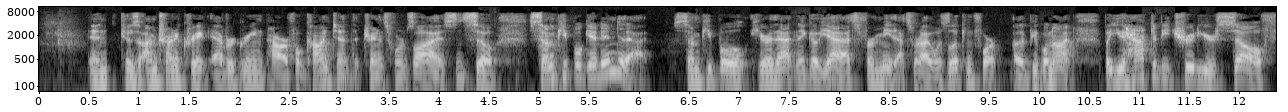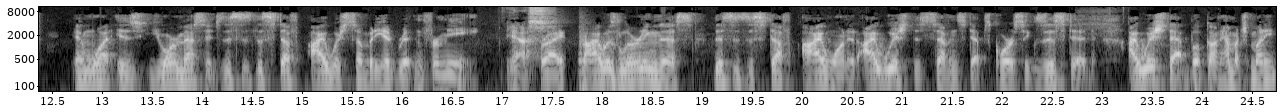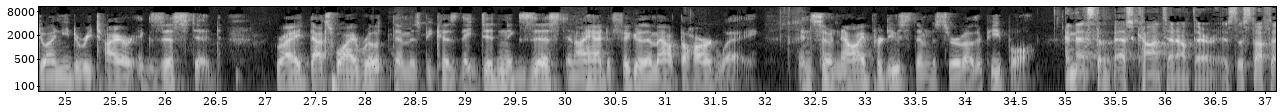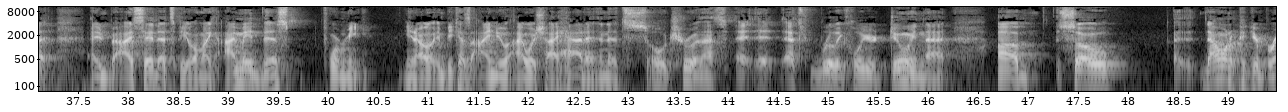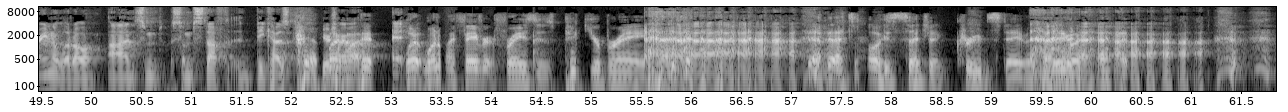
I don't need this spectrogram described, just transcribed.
And because I'm trying to create evergreen, powerful content that transforms lives. And so some people get into that. Some people hear that and they go, yeah, that's for me. That's what I was looking for. Other people not. But you have to be true to yourself and what is your message. This is the stuff I wish somebody had written for me Yes. right? When I was learning this, this is the stuff I wanted. I wish the seven steps course existed. I wish that book on how much money do I need to retire existed, right? That's why I wrote them is because they didn't exist and I had to figure them out the hard way. And so now I produce them to serve other people. And that's the best content out there is the stuff that, and I say that to people. I'm like, I made this for me, you know, because I knew I wish I had it. And it's so true. And that's, it, it, that's really cool. You're doing that. Um, so now I want to pick your brain a little on some, some stuff because you're talking about, One- one of my favorite phrases, pick your brain. That's always such a crude statement. But anyway,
